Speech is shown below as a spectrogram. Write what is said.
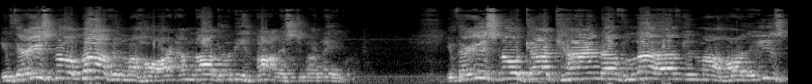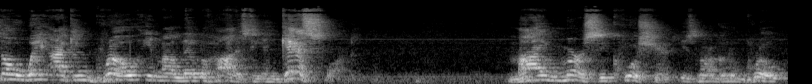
If there is no love in my heart, I'm not going to be honest to my neighbor. If there is no God kind of love in my heart, there is no way I can grow in my level of honesty. And guess what? my mercy quotient is not going to grow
